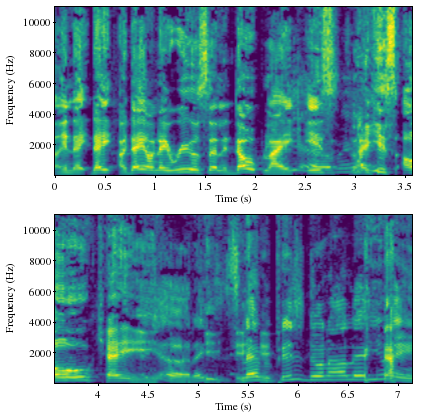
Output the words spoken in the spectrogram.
and they they are they on their real selling dope like Yeah, it's man. like it's okay. yeah, they snapping pictures doing all that. You ain't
